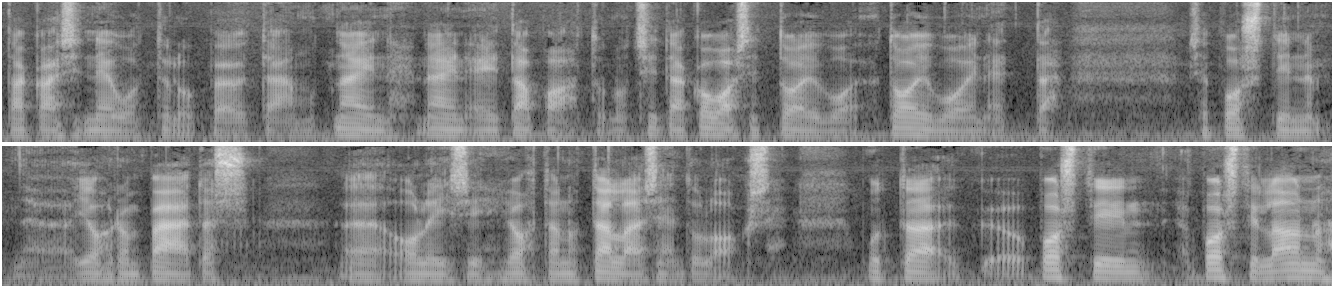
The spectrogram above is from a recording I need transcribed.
takaisin neuvottelupöytään, mutta näin, näin ei tapahtunut. Sitä kovasti toivo, toivoin, että se postin johdon päätös olisi johtanut tällaiseen tulokseen. Mutta postin, postilla on,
